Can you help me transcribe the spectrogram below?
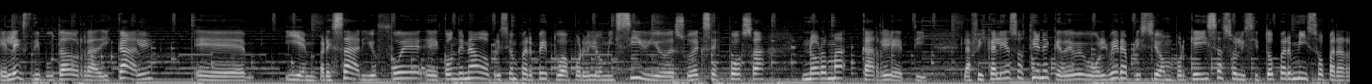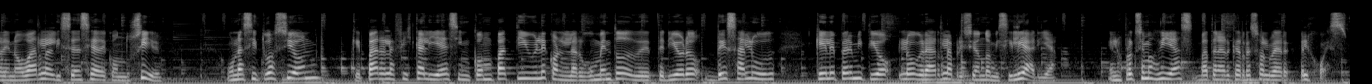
el exdiputado radical eh, y empresario fue eh, condenado a prisión perpetua por el homicidio de su ex esposa Norma Carletti. La Fiscalía sostiene que debe volver a prisión porque Isa solicitó permiso para renovar la licencia de conducir. Una situación que para la Fiscalía es incompatible con el argumento de deterioro de salud que le permitió lograr la prisión domiciliaria. En los próximos días va a tener que resolver el juez.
